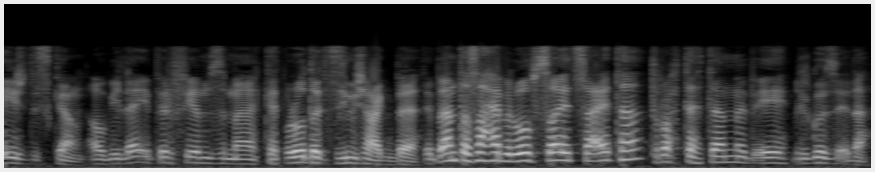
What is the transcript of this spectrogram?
بيلاقيش discount أو بيلاقي perfumes ما كانت products دي مش عاجباه. تبقى أنت صاحب ال website ساعتها تروح تهتم بإيه؟ بالجزء ده.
